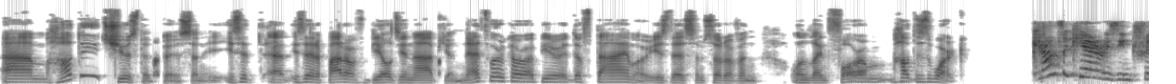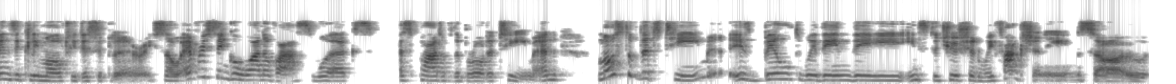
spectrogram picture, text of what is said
um, how do you choose that person? Is it uh, is it a part of building up your network over a period of time, or is there some sort of an online forum? How does it work? Cancer care is intrinsically multidisciplinary. So every single one of us works as part of the broader team. And most of that team is built within the institution we function in. So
